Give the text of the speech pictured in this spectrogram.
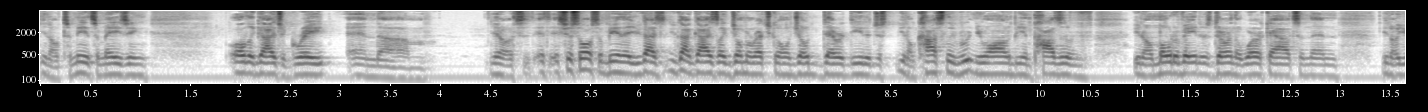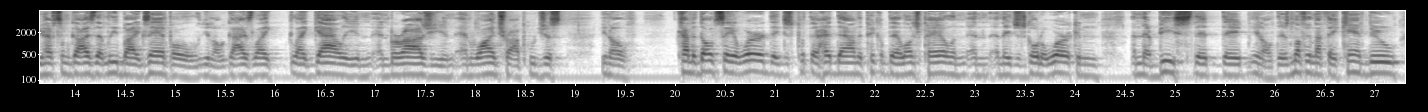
you know, to me it's amazing. All the guys are great, and um, you know it's it's just awesome being there. You guys, you got guys like Joe Marechko and Joe Deradita just you know constantly rooting you on and being positive, you know, motivators during the workouts, and then you know, you have some guys that lead by example, you know, guys like like Galley and, and Baraji and, and Weintraub who just, you know, kind of don't say a word. They just put their head down, they pick up their lunch pail, and, and, and they just go to work. And, and they're beasts. That they, you know, there's nothing that they can't do.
